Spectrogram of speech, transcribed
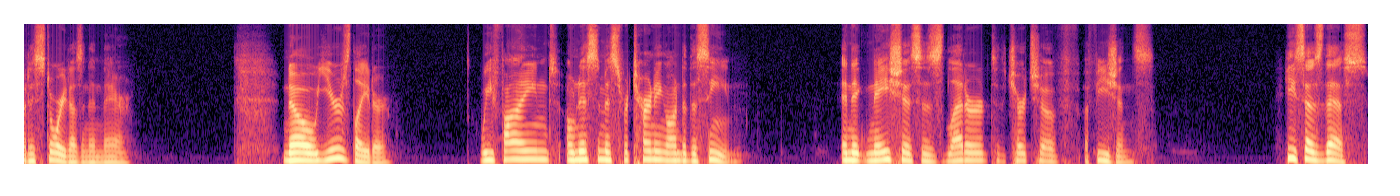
But his story doesn't end there. No, years later, we find Onesimus returning onto the scene in Ignatius's letter to the church of Ephesians. He says this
